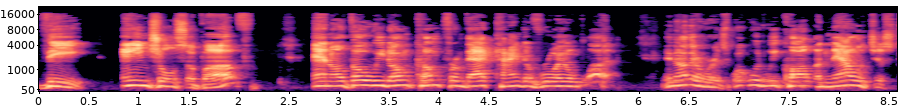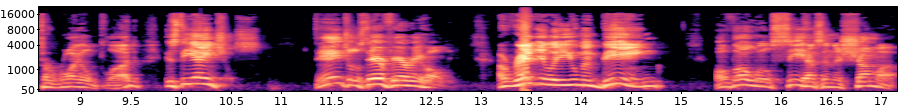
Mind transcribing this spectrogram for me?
the angels above and although we don't come from that kind of royal blood, in other words, what would we call analogous to royal blood is the angels. The angels, they're very holy. A regular human being, although we'll see has a neshama,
